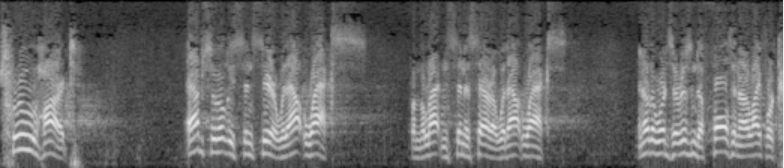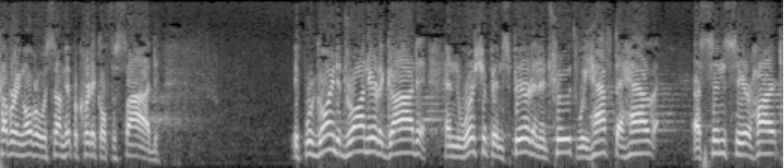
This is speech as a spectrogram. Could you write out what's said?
True heart, absolutely sincere, without wax, from the Latin sincera, without wax. In other words, there isn't a fault in our life we're covering over with some hypocritical facade. If we're going to draw near to God and worship in spirit and in truth, we have to have a sincere heart.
